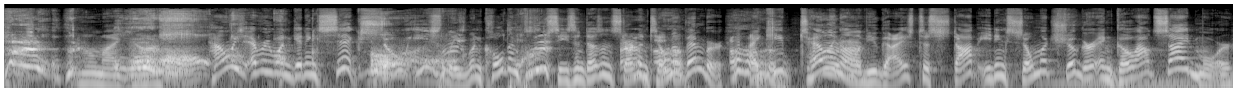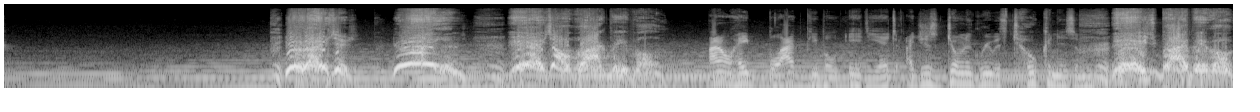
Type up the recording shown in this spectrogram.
oh my gosh. How is everyone getting sick so easily when cold and flu season doesn't start until November? I keep telling all of you guys to stop eating so much sugar and go outside more. You're racist! You're racist! He hates all black people! I don't hate black people, idiot. I just don't agree with tokenism. He hates black people!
